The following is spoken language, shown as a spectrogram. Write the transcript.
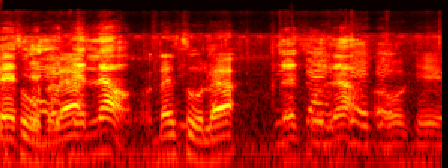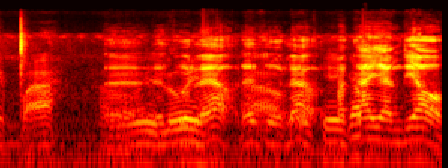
ได้สูตร80%แล้วแล้ว ได้สูตรแล้ว ได้สูตรแล้ว โอเคไปเออได้สูตรแล้ว ได้สูตรแล้วโอเคปลาครักายบอย่างเดียว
